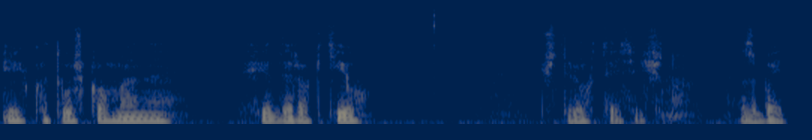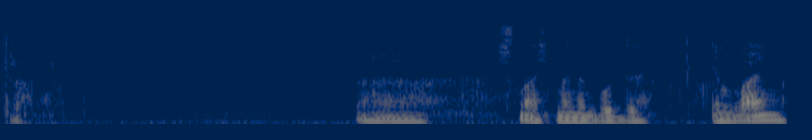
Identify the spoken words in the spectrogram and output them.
і катушка в мене фідер Актив 4000 з байтранером. Снасть в мене буде інлайн.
